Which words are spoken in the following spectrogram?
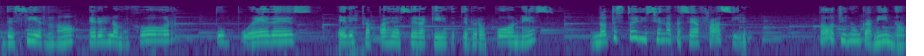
decir, ¿no? Eres lo mejor, tú puedes, eres capaz de hacer aquello que te propones. No te estoy diciendo que sea fácil, todo tiene un camino.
